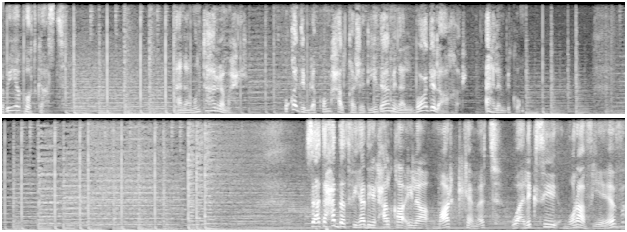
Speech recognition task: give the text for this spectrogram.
العربية بودكاست. أنا منتهى الرمحي. أقدم لكم حلقة جديدة من البعد الآخر. أهلا بكم. سأتحدث في هذه الحلقة إلى مارك كيمت وأليكسي مورافييف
